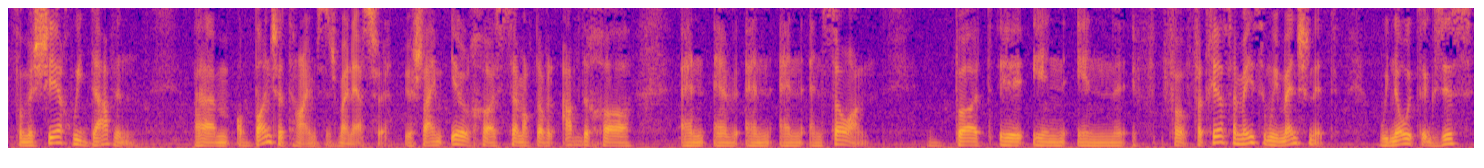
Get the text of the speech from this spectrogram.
for Mashiach, we daven um, a bunch of times in Shemay Esrei. Yerushalayim Ircha, Semach David Avdecha, and, and, and, and, so on. But uh, in in for for Trias we mention it. We know it exists,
